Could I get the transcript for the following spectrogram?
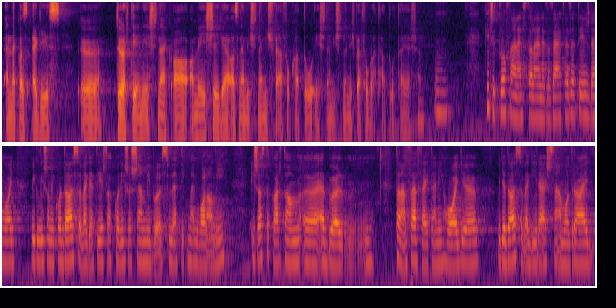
ennek az egész történésnek a, a mélysége az nem is, nem is felfogható, és nem is, nem is befogadható teljesen. Uh-huh. Kicsit profán lesz talán ez az átvezetés, de hogy végül is, amikor dalszöveget írsz, akkor is a semmiből születik meg valami. És azt akartam ebből mm, talán felfejteni, hogy, hogy a dalszövegírás számodra egy,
